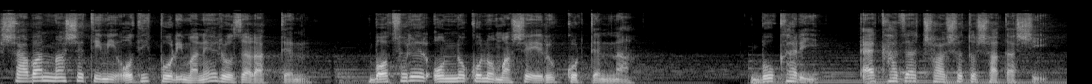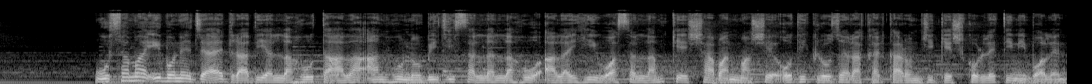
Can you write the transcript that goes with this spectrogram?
শাবান মাসে তিনি অধিক পরিমাণে রোজা রাখতেন। বছরের অন্য কোনো মাসে এরূপ করতেন না। বুখারি এক হাজার ছয়শত সাতাশি। উসামা ইবনে জায়দ রাদিয়াল্লাহু তাআলা আনহু নবীজি সাল্লাল্লাহু আলাইহি ওয়াসাল্লামকে সাবান মাসে অধিক রোজা রাখার কারণ জিজ্ঞেস করলে তিনি বলেন,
